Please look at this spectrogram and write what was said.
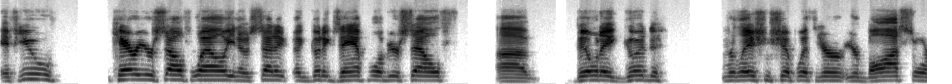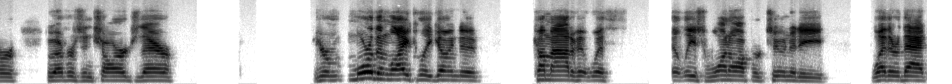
if you carry yourself well, you know, set a, a good example of yourself, uh, build a good relationship with your your boss or whoever's in charge there, you're more than likely going to come out of it with at least one opportunity, whether that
